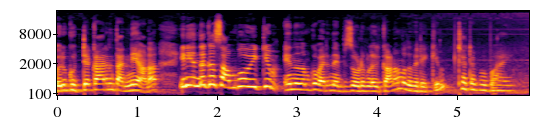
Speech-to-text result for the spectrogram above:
ഒരു കുറ്റക്കാരൻ തന്നെയാണ്. ഇനി എന്തൊക്കെ സംഭവിക്കും എന്ന് നമുക്ക് വരുന്ന എപ്പിസോഡുകളിൽ കാണാം. അതുവരേക്കും ബൈ.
